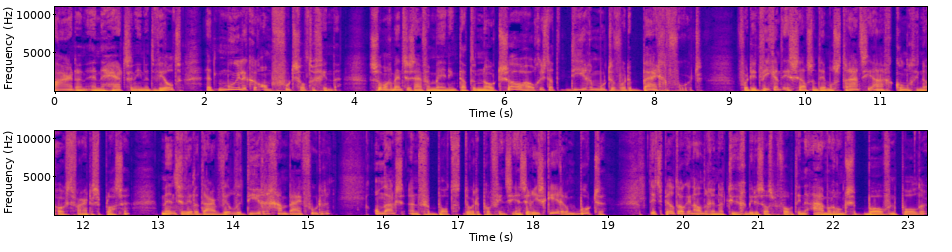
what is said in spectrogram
paarden en herten in het wild... het moeilijker om voedsel te vinden. Sommige mensen zijn van mening dat de nood zo hoog is... dat de dieren moeten worden bijgevoerd. Voor dit weekend is zelfs een demonstratie aangekondigd... in de Oostvaardersplassen. Mensen willen daar wilde dieren gaan bijvoederen... ondanks een verbod door de provincie. En ze riskeren een boete... Dit speelt ook in andere natuurgebieden, zoals bijvoorbeeld in de Amerongse Bovenpolder.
